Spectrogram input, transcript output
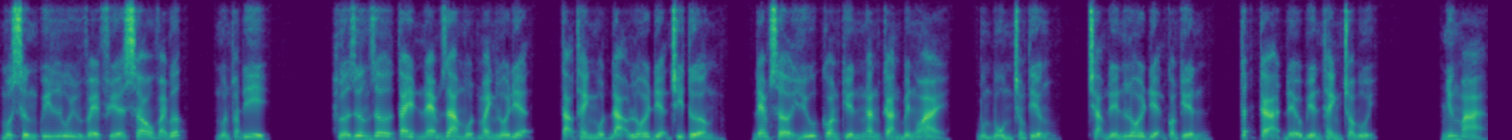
Một sừng quy lui về phía sau vài bước, muốn thoát đi. Hứa dương giơ tay ném ra một mảnh lôi điện, tạo thành một đạo lôi điện chi tường, đem sở hữu con kiến ngăn cản bên ngoài, bùm bùm trong tiếng, chạm đến lôi điện con kiến, tất cả đều biến thành cho bụi. Nhưng mà,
